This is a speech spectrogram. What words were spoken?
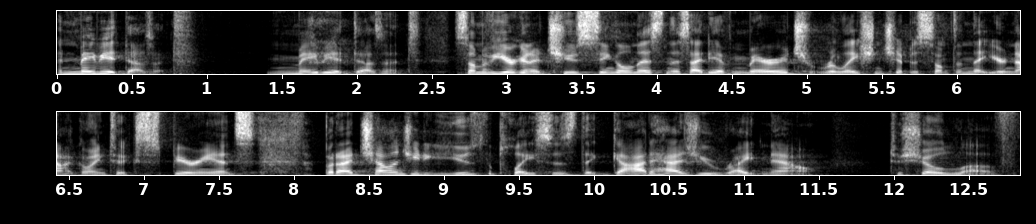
And maybe it doesn't. Maybe it doesn't. Some of you are going to choose singleness, and this idea of marriage relationship is something that you're not going to experience. But I challenge you to use the places that God has you right now to show love,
